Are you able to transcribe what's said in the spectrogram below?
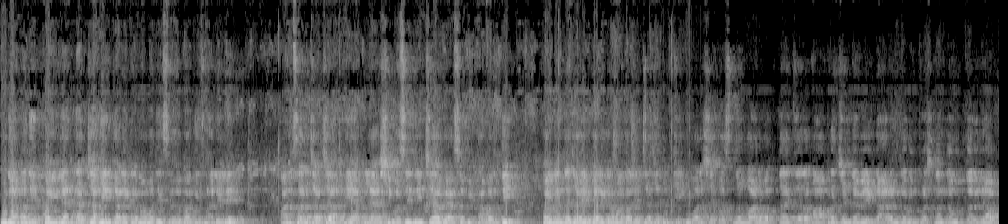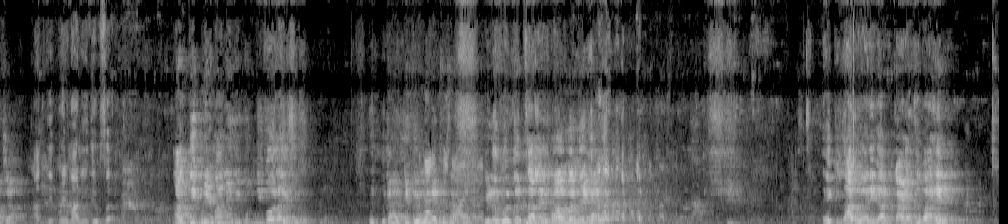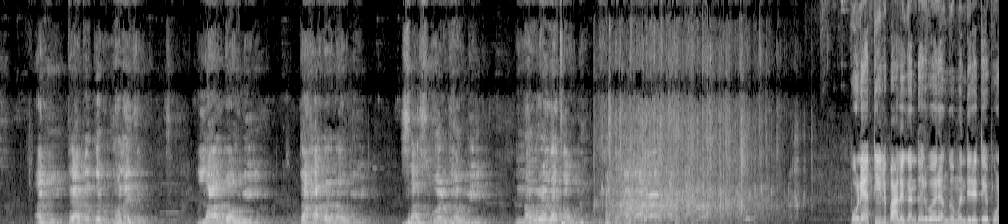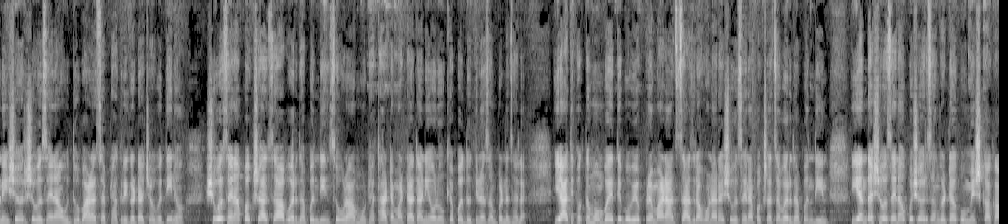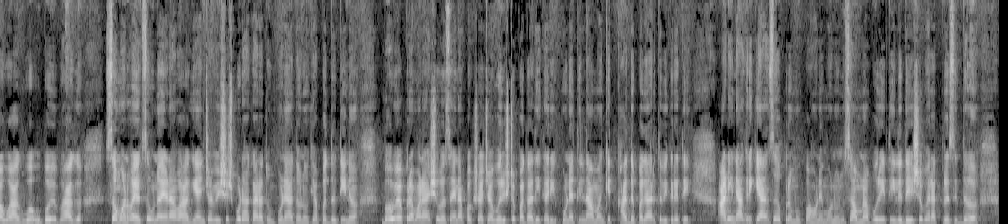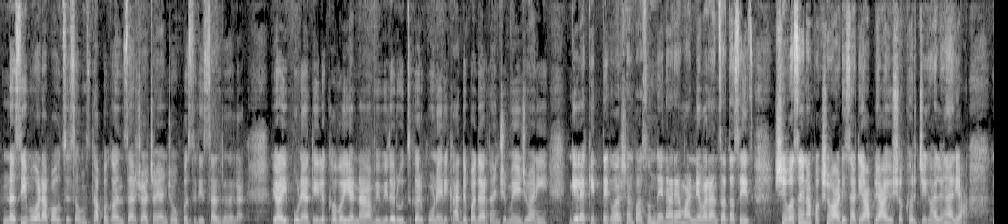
पुण्यामध्ये पहिल्यांदाच जाहीर कार्यक्रमामध्ये सहभागी झालेले अन्सार चाचा हे आपल्या शिवसेनेच्या व्यासपीठावरती पहिल्यांदा जाहीर कार्यक्रमात आले. चाचा तुमचे खूप वर्षापासून वाढ बघताय जरा महाप्रचंड वेग धारण करून प्रश्नांना उत्तर द्या आमच्या. अगदी प्रेमाने देऊ सर. अगदी प्रेमाने देऊ. कोणी बोलायचं. काय काय बोलायचं सांगा? इकडे बोलत चालेल हा, म्हणजे काय? एक लाल गाडीगार काढायचं बाहेर. आणि ते आता धरून म्हणायचं लाल बावली दहाला लावली सासूवर धावली नवऱ्याला धावली पुण्यातील बालगंधर्व रंगमंदिर येथे पुणे शहर शिवसेना उद्धव बाळासाहेब ठाकरे गटाच्या वतीनं शिवसेना पक्षाचा वर्धापन दिन सोहळा मोठ्या थाटामाटात आणि अनोख्या पद्धतीनं संपन्न झाला. याआधी फक्त मुंबई येथे भव्य प्रमाणात साजरा होणारा शिवसेना पक्षाचा वर्धापन दिन यंदा शिवसेना उपशहर संघटक उमेश काका वाघ व उपविभाग समन्वयक सौनयना वाघ यांच्या विशेष पुढाकारातून पुण्यात अनोख्या पद्धतीनं भव्य प्रमाणात शिवसेना पक्षाच्या वरिष्ठ पदाधिकारी पुण्यातील नामांकित खाद्यपदार्थ विक्रेते आणि नागरिक यांसह प्रमुख पाहुणे म्हणून सामनापूर येथील देशभरात प्रसिद्ध नसीब वडापावचे संस्थापक अन्सार चाचा यांच्या उपस्थितीत साजरा झाला. यावेळी पुण्यातील खवय्यांना विविध रुचकर पुणेरी खाद्यपदार्थांची मेजवानी गेल्या कित्येक वर्षांपासून देणाऱ्या मान्यवरांचा तसेच शिवसेना पक्ष वाढीसाठी आपले आयुष्य खर्ची घालणाऱ्या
